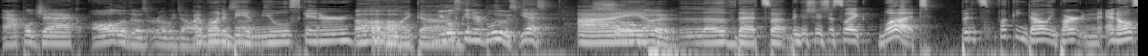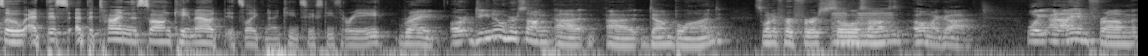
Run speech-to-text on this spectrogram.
Applejack, all of those early Dolly I want to be a mule skinner. Oh, my god, Mule Skinner Blues, yes. I so good. love that song because she's just like what. But it's fucking Dolly Parton, and also at this at the time this song came out, it's like 1963. Right. Or do you know her song uh, uh, Dumb Blonde? It's one of her first solo Mm-hmm. songs. Oh my god. Well, and I am from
